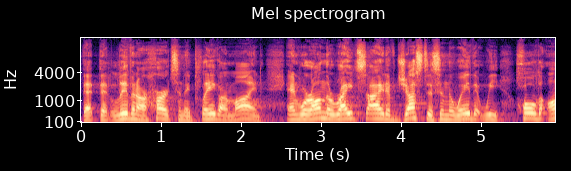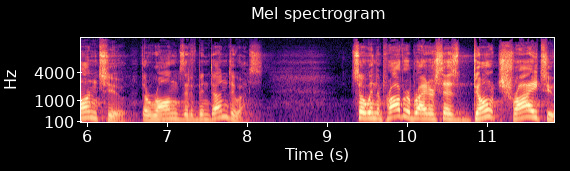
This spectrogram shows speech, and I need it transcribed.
that, that live in our hearts and they plague our mind. And we're on the right side of justice in the way that we hold on to the wrongs that have been done to us. So when the proverb writer says, don't try to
